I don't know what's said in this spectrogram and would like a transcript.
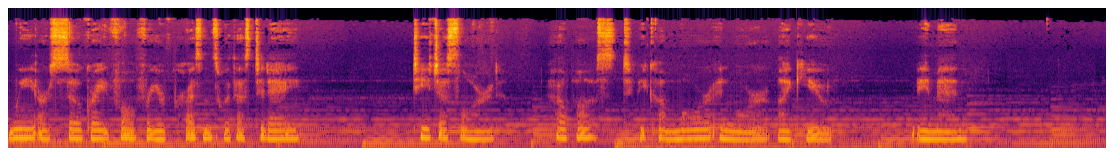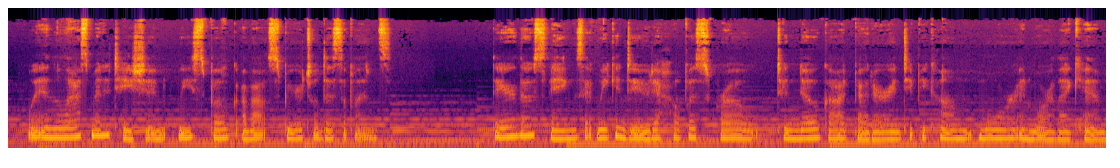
We are so grateful for your presence with us today. Teach us, Lord. Help us to become more and more like you. Amen. Well, in the last meditation, we spoke about spiritual disciplines. They are those things that we can do to help us grow to know God better and to become more and more like Him.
